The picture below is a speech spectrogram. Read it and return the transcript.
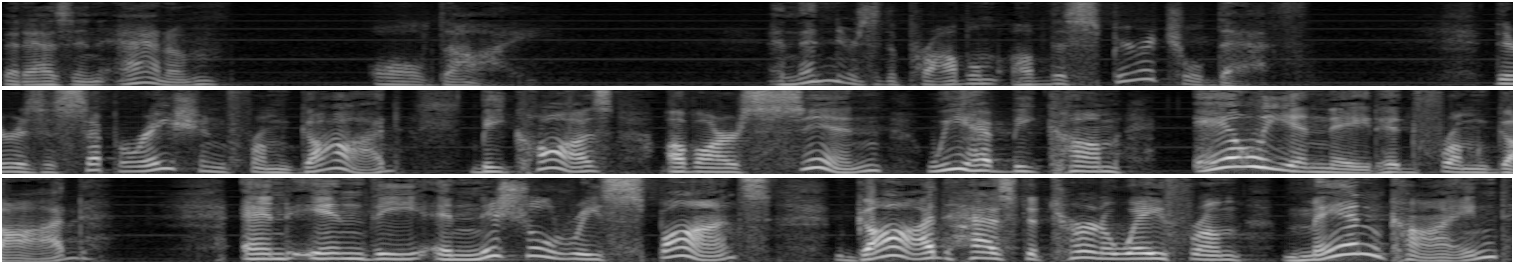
that as in Adam, all die. And then there's the problem of the spiritual death there is a separation from God because of our sin. We have become alienated from God. And in the initial response, God has to turn away from mankind,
